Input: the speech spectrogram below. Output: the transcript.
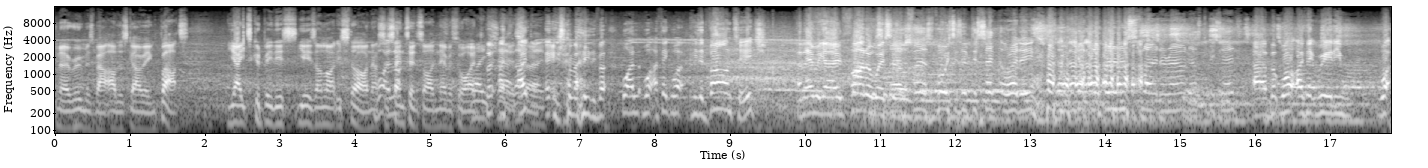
you know rumours about others going, but. Yeates could be this year's unlikely star, and that's What a I lo- sentence I never thought I'd. Great say. I, I, it's amazing, but what, I- what I think what his advantage, and there we go, final whistle. First voices of dissent already. a couple of boos floating around, has to be said. Uh, but what I think really what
